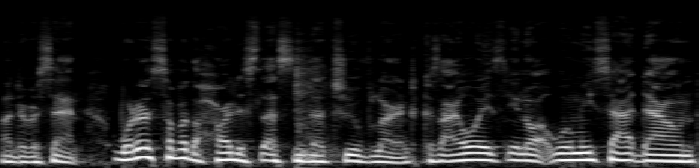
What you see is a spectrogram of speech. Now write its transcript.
Hundred percent. What are some of the hardest lessons that you've learned? Because I always, you know, when we sat down,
